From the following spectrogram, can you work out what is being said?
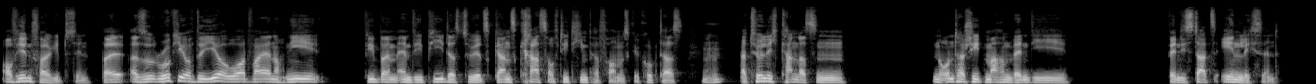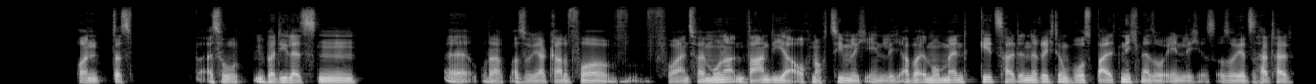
Auf jeden Fall gibt's den. Weil, also Rookie of the Year Award war ja noch nie wie beim MVP, dass du jetzt ganz krass auf die Team-Performance geguckt hast. Mhm. Natürlich kann das einen, einen Unterschied machen, wenn die, wenn die Stats ähnlich sind. Und das, also über die letzten, äh, oder also ja, gerade vor, vor ein, zwei Monaten waren die ja auch noch ziemlich ähnlich. Aber im Moment geht's halt in eine Richtung, wo es bald nicht mehr so ähnlich ist. Also jetzt hat halt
